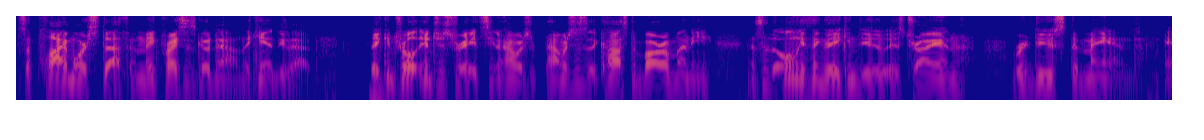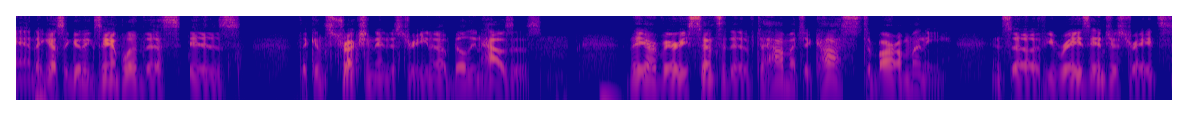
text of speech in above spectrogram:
supply more stuff and make prices go down. They can't do that. They control interest rates. You know, how much how much does it cost to borrow money? And so the only thing they can do is try and reduce demand. And I guess a good example of this is the construction industry, you know, building houses. They are very sensitive to how much it costs to borrow money. And so if you raise interest rates,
